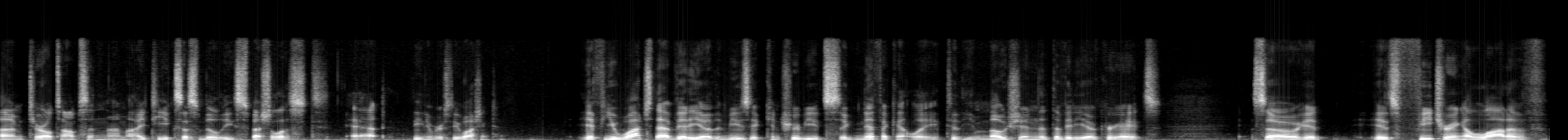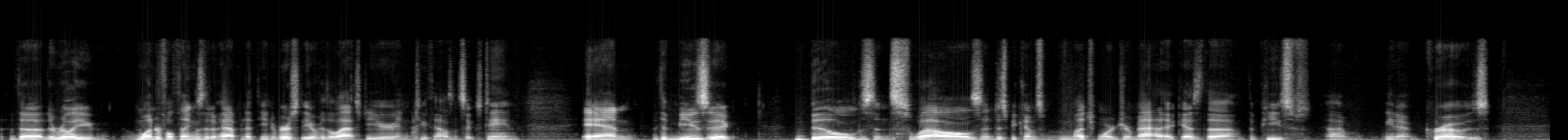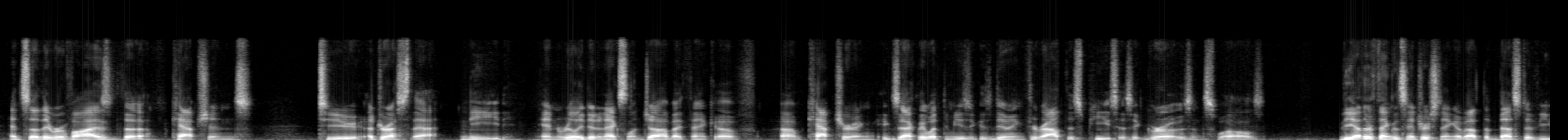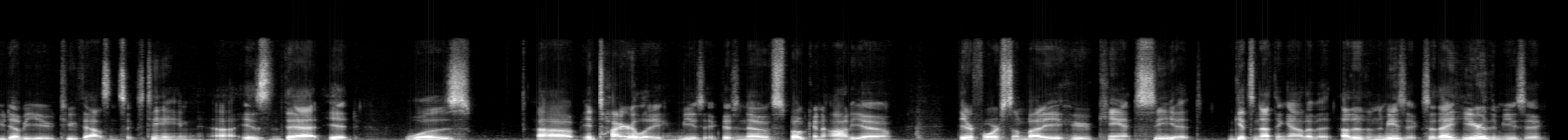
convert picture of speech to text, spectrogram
I'm Terrill Thompson. I'm IT Accessibility Specialist at the University of Washington. If you watch that video, the music contributes significantly to the emotion that the video creates. So it is featuring a lot of the, the really wonderful things that have happened at the university over the last year in 2016. And the music builds and swells and just becomes much more dramatic as the, the piece um, you know, grows. And so they revised the captions to address that need and really did an excellent job, I think, of um, capturing exactly what the music is doing throughout this piece as it grows and swells. The other thing that's interesting about the Best of UW 2016 uh, is that it was uh, entirely music. There's no spoken audio. Therefore, somebody who can't see it gets nothing out of it other than the music. So they hear the music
